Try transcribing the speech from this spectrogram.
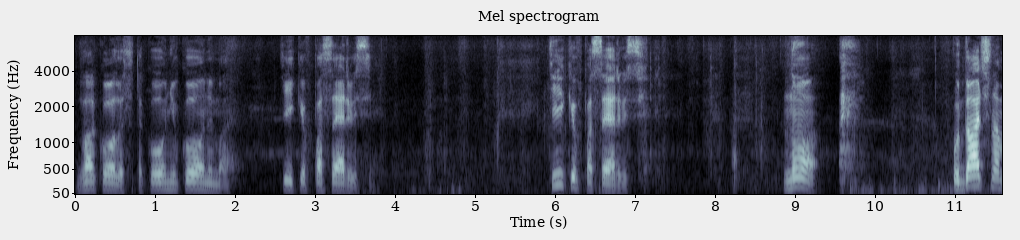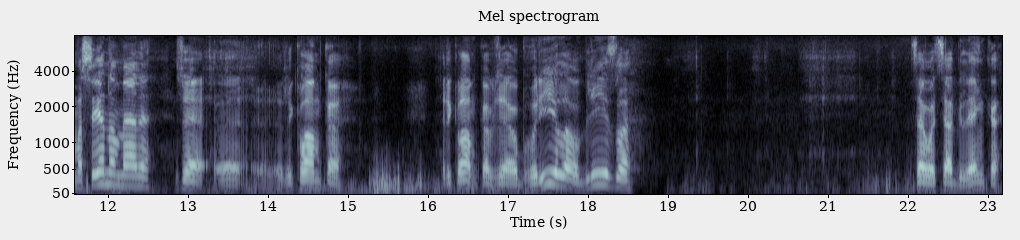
Два колеса, такого ні в кого нема. Тільки в пасервісі. Тільки в пасервісі. Но удачна машина в мене. Вже е, рекламка. Рекламка вже обгоріла, облізла. Це оця біленька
